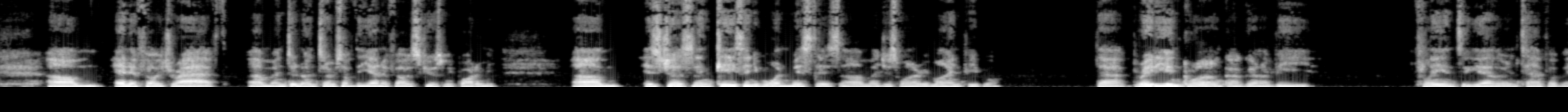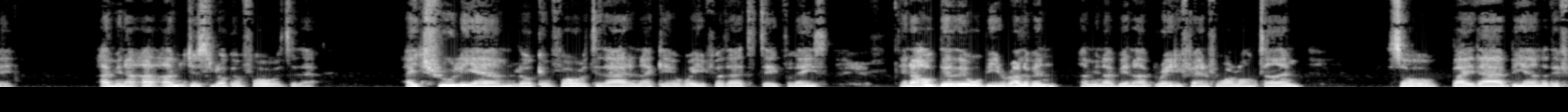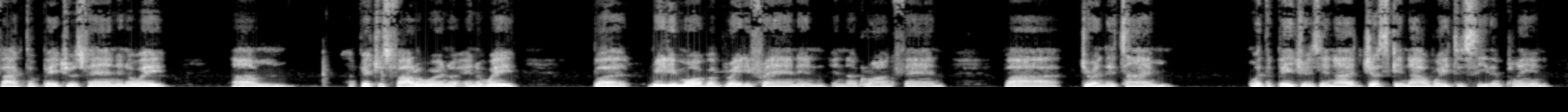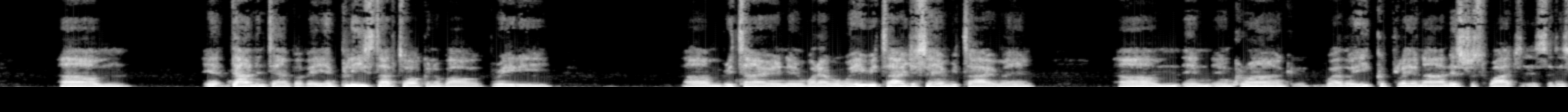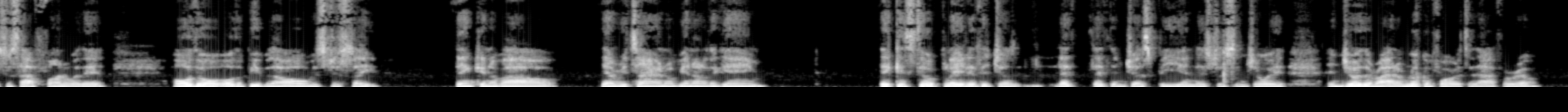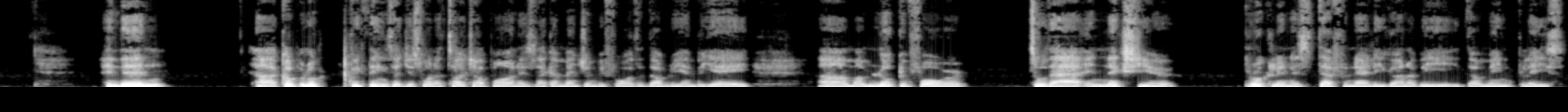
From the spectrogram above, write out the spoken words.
um, NFL draft, um, and no, in terms of the NFL, excuse me, pardon me, um, it's just in case anyone missed this, um, I just want to remind people that Brady and Gronk are going to be playing together in Tampa Bay. I mean, I, I'm just looking forward to that. I truly am looking forward to that, and I can't wait for that to take place. And I hope that it will be relevant. I mean, I've been a Brady fan for a long time. So by that being a de facto Patriots fan in a way, um, a Patriots follower in a, in a way, but really more of a Brady fan and, and a Gronk fan uh, during the time with the Patriots, and I just cannot wait to see them playing um, down in Tampa Bay. And please stop talking about Brady um, retiring and whatever. When he retired, just let him retire, man. Um, and, and Gronk, whether he could play or not, let's just watch this. Let's just have fun with it. Although all the people are always just like thinking about them retiring or being out of the game, they can still play. Let it just let let them just be, and let's just enjoy it. Enjoy the ride. I'm looking forward to that for real. And then uh, a couple of quick things I just want to touch up on is like I mentioned before, the WNBA. Um, I'm looking forward to that. And next year, Brooklyn is definitely gonna be the main place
